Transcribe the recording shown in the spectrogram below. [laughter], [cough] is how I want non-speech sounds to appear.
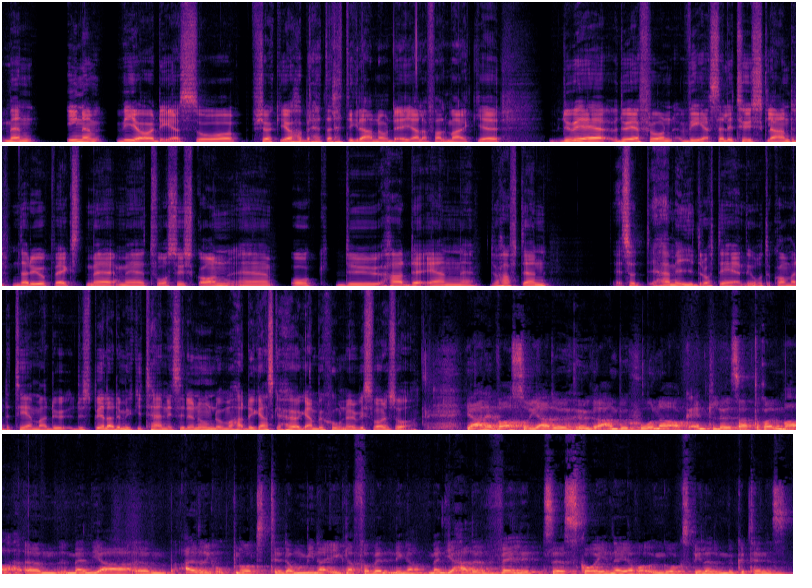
Men innan vi gör det så försöker jag [laughs] berätta lite grann om dig i alla fall, Mark. Du är, du är från Wesel i Tyskland, där du är uppväxt med, med två syskon. Eh, och du hade en, du har haft en, så det här med idrott är ett återkommande tema. Du, du spelade mycket tennis i din ungdom och hade ganska höga ambitioner, visst var det så? Ja, det var så. Jag hade högre ambitioner och ändlösa drömmar, um, men jag um, aldrig uppnått till de mina egna förväntningar. Men jag hade väldigt uh, skoj när jag var ung och spelade mycket tennis.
